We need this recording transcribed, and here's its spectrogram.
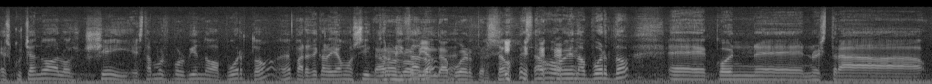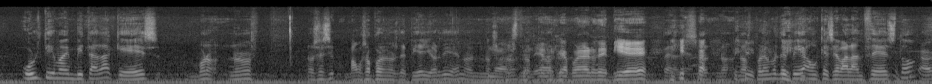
escuchando a los Shea. Estamos volviendo a puerto, ¿eh? parece que lo hayamos Estamos sincronizado. volviendo a puerto, sí. Estamos, estamos volviendo a puerto eh, con eh, nuestra última invitada, que es, bueno, no nos, no sé si vamos a ponernos de pie, Jordi. ¿eh? Nos, nos, nos- nos- tendríamos que poner de pie espera, y sa- no- no- nos ponemos de pie, aunque se balancee esto. Ah,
